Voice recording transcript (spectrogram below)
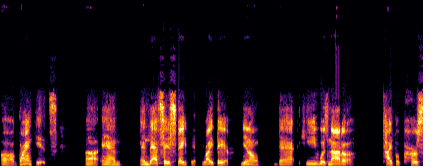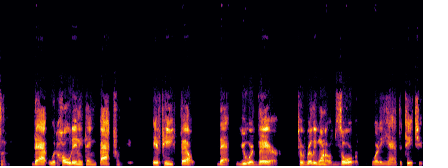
uh, grandkids, uh, and and that's his statement right there. You know, that he was not a type of person that would hold anything back from if he felt that you were there to really want to absorb what he had to teach you.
